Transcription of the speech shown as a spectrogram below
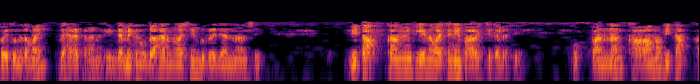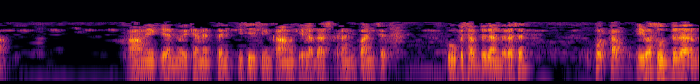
ওই තුන තමයි බැහැර කරන්න තියෙන්නේ. දැන් මෙතන උදාහරණ වශයෙන් බුදුරජාණන් වහන්සේ විතක්කං කියන වචනේ පාවිච්චි කළා තියෙනවා. Uppannam කාම විතක්කං. කාමය කියන්නේ ওই කැමැත්තනේ විශේෂයෙන් කාම කියලා අදහස් කරන්නේ පංච රූප ශබ්ද ගන්ධ රස පොට්ටබ්. ඒවා සුද්ධ ධර්ම.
